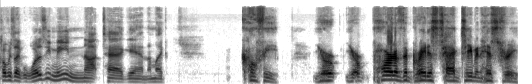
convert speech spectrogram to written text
Kofi's like, what does he mean not tag in? I'm like, Kofi, you're you're part of the greatest tag team in history.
